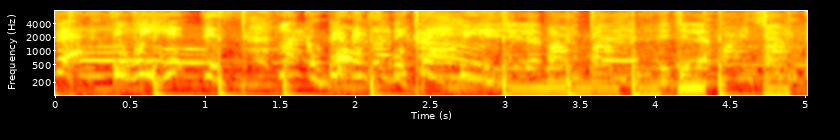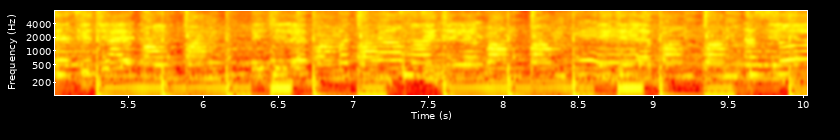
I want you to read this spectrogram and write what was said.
fact that we hit this like a ball to a bat. Ijile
